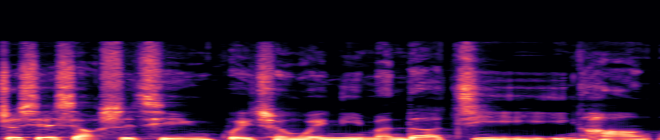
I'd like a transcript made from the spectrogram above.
这些小事情会成为你们的记忆银行，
